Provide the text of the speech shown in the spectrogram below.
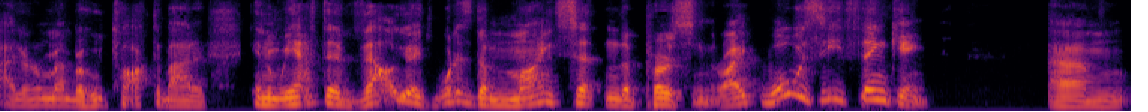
i don't remember who talked about it and we have to evaluate what is the mindset in the person right? What was he thinking? Um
